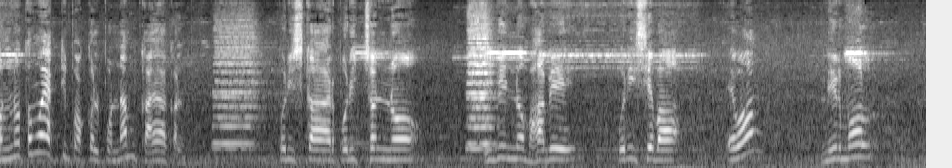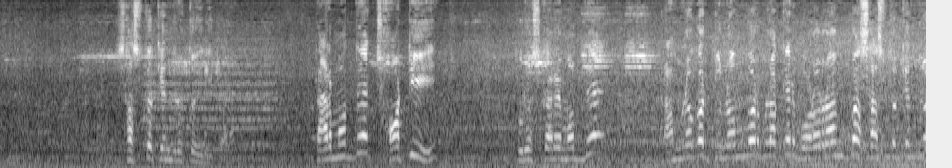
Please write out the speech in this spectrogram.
অন্যতম একটি প্রকল্পর নাম কায়াকল্প। পরিষ্কার, পরিচ্ছন্ন, বিভিন্নভাবে পরিষেবা এবং নির্মল স্বাস্থ্যকেন্দ্র তৈরি করা। তার মধ্যে ছটি পুরস্কারের মধ্যে রামনগর দু নম্বর ব্লকের বড়রাঙ্ক স্বাস্থ্যকেন্দ্র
